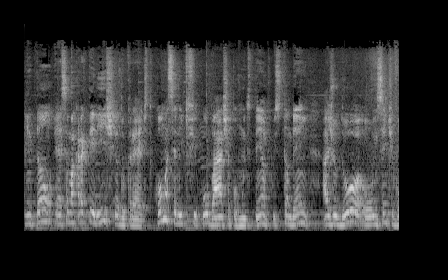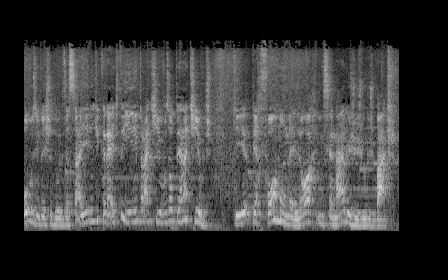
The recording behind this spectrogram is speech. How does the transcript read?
Então, essa é uma característica do crédito. Como a Selic ficou baixa por muito tempo, isso também ajudou ou incentivou os investidores a saírem de crédito e irem para ativos alternativos, que performam melhor em cenários de juros baixos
